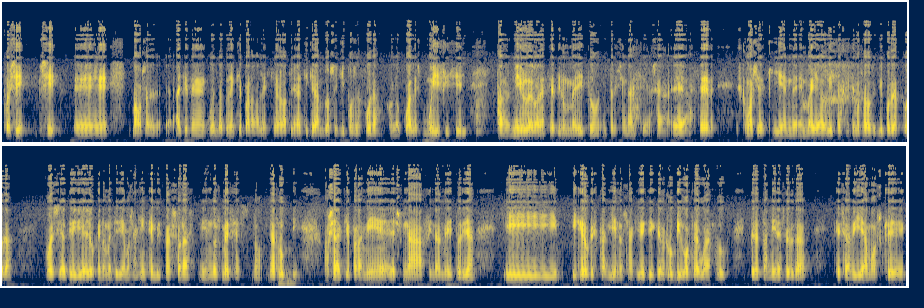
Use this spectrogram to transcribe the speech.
Pues sí, sí. Eh, vamos a ver, hay que tener en cuenta también que para Valencia la primera vez quedan dos equipos de fuera, con lo cual es muy difícil. Para el medio de Valencia tiene un mérito impresionante. O sea, eh, hacer, es como si aquí en, en Valladolid trajésemos a los equipos de fuera, pues ya te diría yo que no meteríamos a 15.000 personas ni en dos meses ¿no? de rugby. O sea que para mí es una final meritoria y, y creo que está bien. O sea, quiere decir que el rugby goza de buena salud. Pero también es verdad que sabíamos que,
